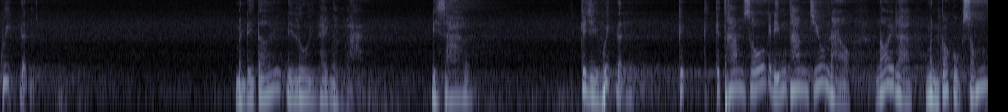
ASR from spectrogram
quyết định? Mình đi tới đi lui hay ngừng lại? Đi xa hơn cái gì quyết định cái, cái, cái tham số cái điểm tham chiếu nào nói là mình có cuộc sống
